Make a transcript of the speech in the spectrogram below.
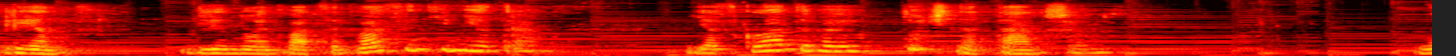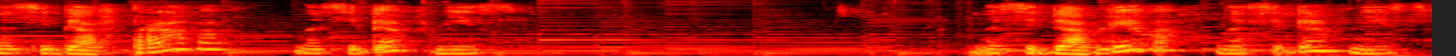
лент длиной 22 сантиметра я складываю точно так же. На себя вправо, на себя вниз на себя влево, на себя вниз.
